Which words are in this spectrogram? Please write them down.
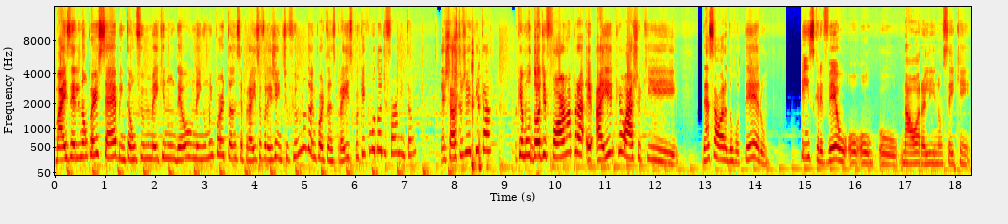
Mas ele não percebe, então o filme meio que não deu nenhuma importância para isso. Eu falei, gente, o filme não deu importância para isso, por que, que mudou de forma então? Deixar do jeito que tá. Porque mudou de forma pra. Aí que eu acho que nessa hora do roteiro, quem escreveu, ou, ou, ou na hora ali, não sei quem,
